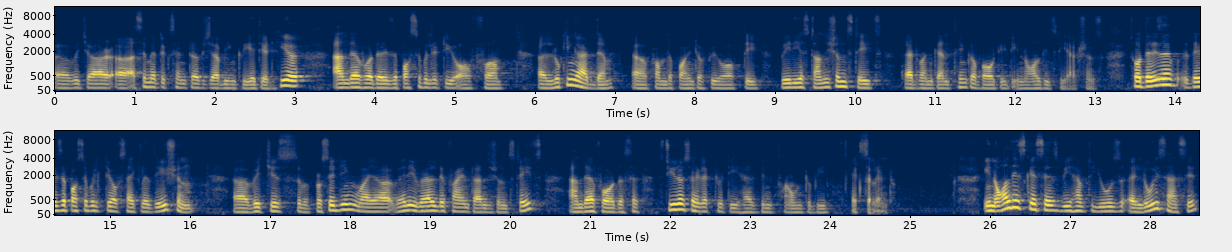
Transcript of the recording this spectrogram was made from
uh, which are uh, asymmetric centers which are being created here and therefore there is a possibility of um, uh, looking at them uh, from the point of view of the various transition states that one can think about it in all these reactions. So there is a there is a possibility of cyclization uh, which is proceeding via very well defined transition states and therefore the stereoselectivity has been found to be excellent. In all these cases we have to use a Lewis acid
